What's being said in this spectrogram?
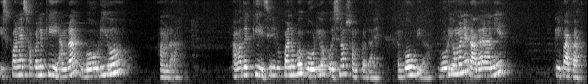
ইস্কনের সকলে কি, আমরা গৌড়ীয় আমরা। আমাদের কি শ্রী রূপানুগ, গৌড়ীয়, বৈষ্ণব সম্প্রদায়? গৌড়ীয়। গৌড়ীয় মানে রাধারানীর কৃপা প্রাপ্ত।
